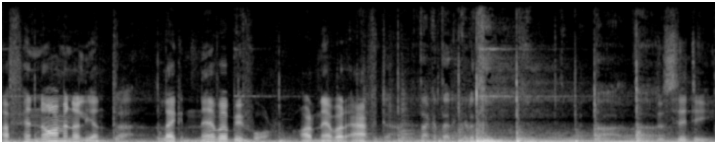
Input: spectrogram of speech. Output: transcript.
a phenomenal yantra, like never before or never after The city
